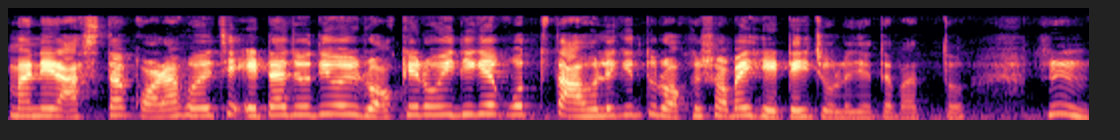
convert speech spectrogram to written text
মানে রাস্তা করা হয়েছে। এটা যদি ওই রকের ওই দিকে করতো, তাহলে কিন্তু রকে সবাই হেঁটেই চলে যেতে পারতো। হুম,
